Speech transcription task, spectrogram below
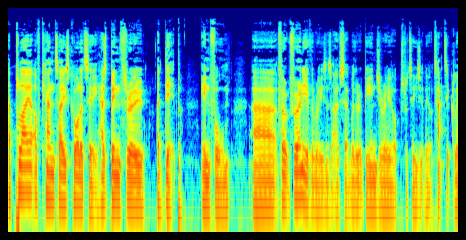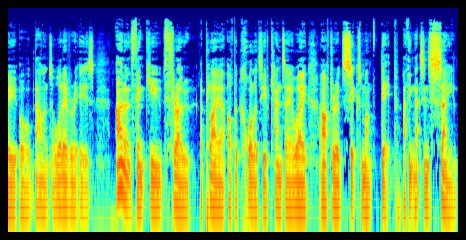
a player of Kante's quality has been through a dip in form uh, for for any of the reasons that I've said, whether it be injury or strategically or tactically or balance or whatever it is. I don't think you throw a player of the quality of Kante away after a six month dip. I think that's insane.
